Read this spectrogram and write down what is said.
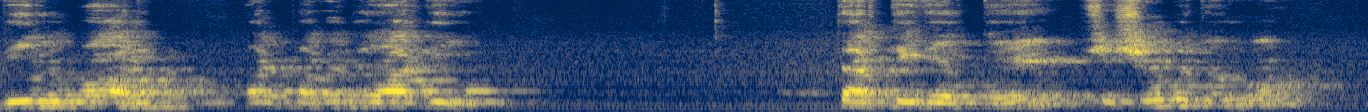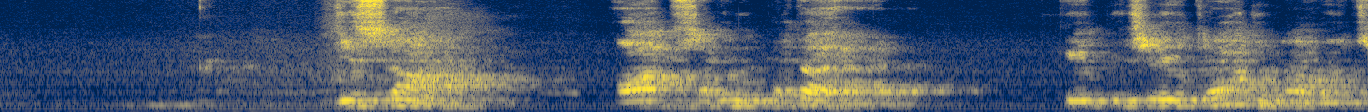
ਵੀਰਵਾਲ ਔਰ ਭਗਤਵਾਰ ਦੀ ਧਰਤੀ ਦੇ ਉੱਤੇ ਸ਼ਿਸ਼ੋਭਤ ਹੋ ਜਿਸ ਤਰ੍ਹਾਂ ਆਪ ਸਭ ਨੂੰ ਪਤਾ ਹੈ ਕਿ ਪਿਛਲੇ ਚੌਂ ਜੁਗਾਂ ਵਿੱਚ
